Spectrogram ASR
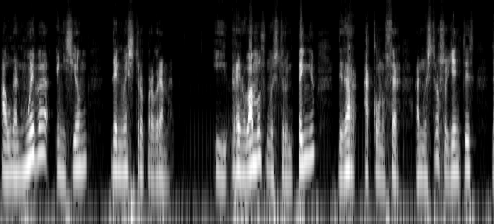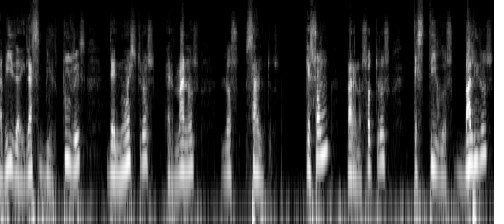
a una nueva emisión de nuestro programa y renovamos nuestro empeño de dar a conocer a nuestros oyentes la vida y las virtudes de nuestros hermanos los santos, que son para nosotros testigos válidos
